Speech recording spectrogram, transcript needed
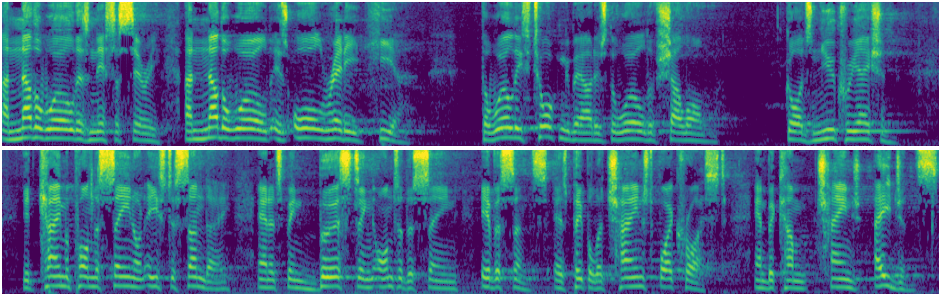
Another world is necessary. Another world is already here. The world he's talking about is the world of shalom, God's new creation. It came upon the scene on Easter Sunday, and it's been bursting onto the scene ever since as people are changed by Christ and become change agents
